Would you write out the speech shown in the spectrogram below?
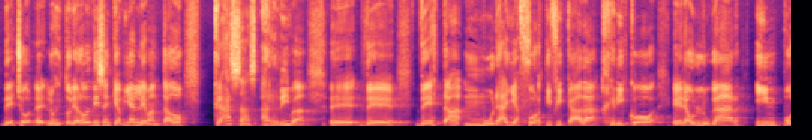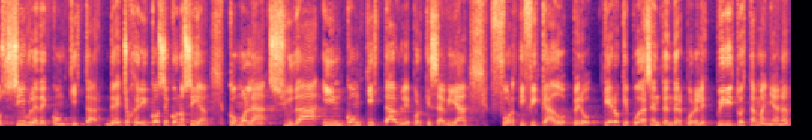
De hecho, eh, los historiadores dicen que habían levantado casas arriba eh, de, de, esta muralla fortificada, Jericó era un lugar imposible de conquistar. De hecho, Jericó se conocía como la ciudad inconquistable porque se había fortificado. Pero quiero que puedas entender por el Espíritu esta mañana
